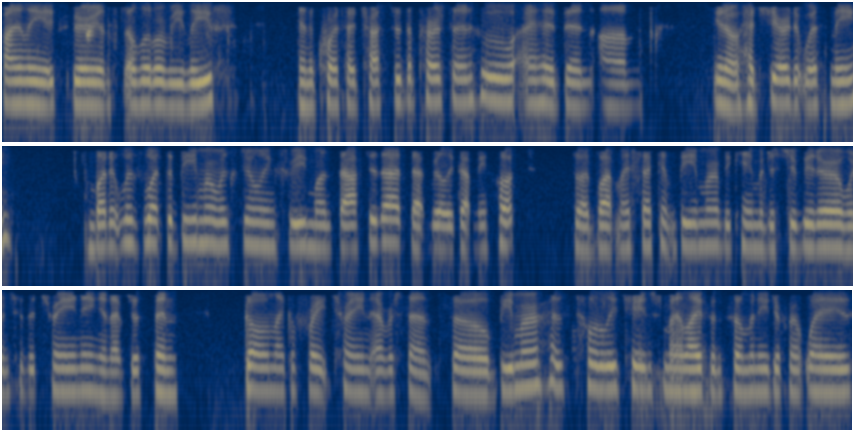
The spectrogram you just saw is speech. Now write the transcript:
finally experienced a little relief, and of course I trusted the person who I had been, um, you know, had shared it with me. But it was what the BEMER was doing three months after that that really got me hooked. So I bought my second BEMER, became a distributor, went to the training, and I've just been going like a freight train ever since. So BEMER has totally changed my life in so many different ways,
